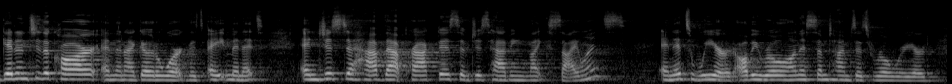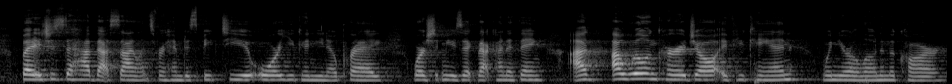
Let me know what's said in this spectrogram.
get into the car and then I go to work. That's eight minutes. And just to have that practice of just having like silence, and it's weird. I'll be real honest, sometimes it's real weird. But it's just to have that silence for him to speak to you, or you can, you know, pray, worship music, that kind of thing. I, I will encourage y'all, if you can, when you're alone in the car,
